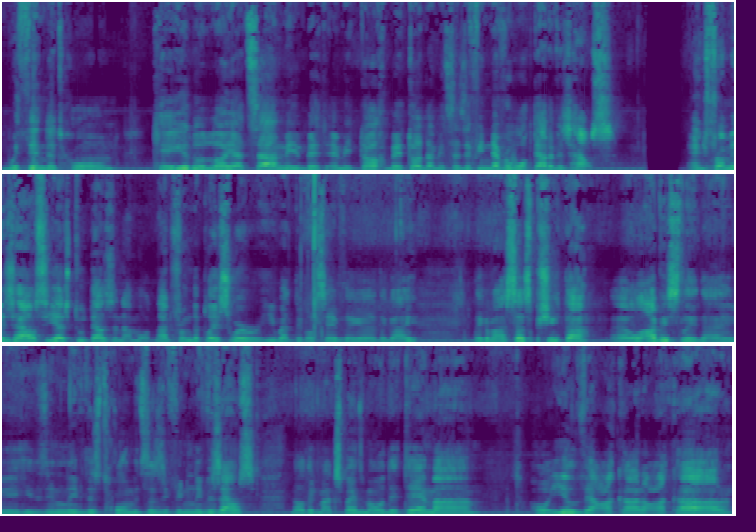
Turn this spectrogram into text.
within the tchum, keilu lo yatsa mitoch betodam. It's as if he never walked out of his house. And from his house, he has 2,000 amot. Not from the place where he went to go save the, uh, the guy. The Gemara says, Pshita. Uh, well, obviously, the, he didn't leave this home. It's as if he didn't leave his house. No, the Gemara explains, Ma'odetema, ho'il ve'akar akar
